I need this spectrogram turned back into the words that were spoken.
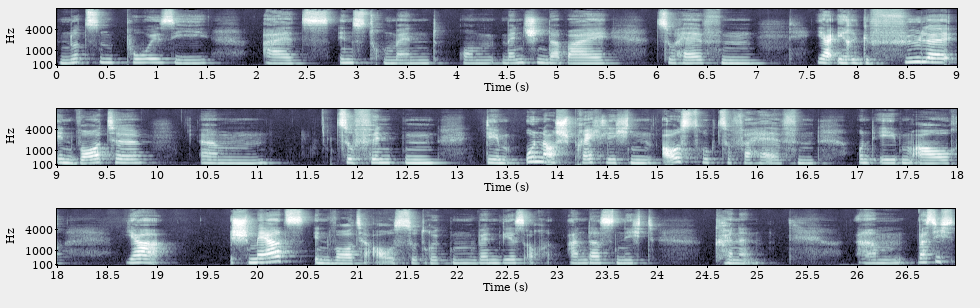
nutzen Poesie als Instrument, um Menschen dabei zu helfen, ja, ihre Gefühle in Worte ähm, zu finden, dem unaussprechlichen Ausdruck zu verhelfen und eben auch, ja, Schmerz in Worte auszudrücken, wenn wir es auch anders nicht können. Ähm, was ich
